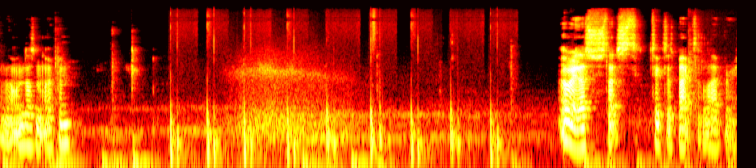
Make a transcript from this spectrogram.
Oh, that one doesn't open. Oh, Alright, that's that's takes us back to the library.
